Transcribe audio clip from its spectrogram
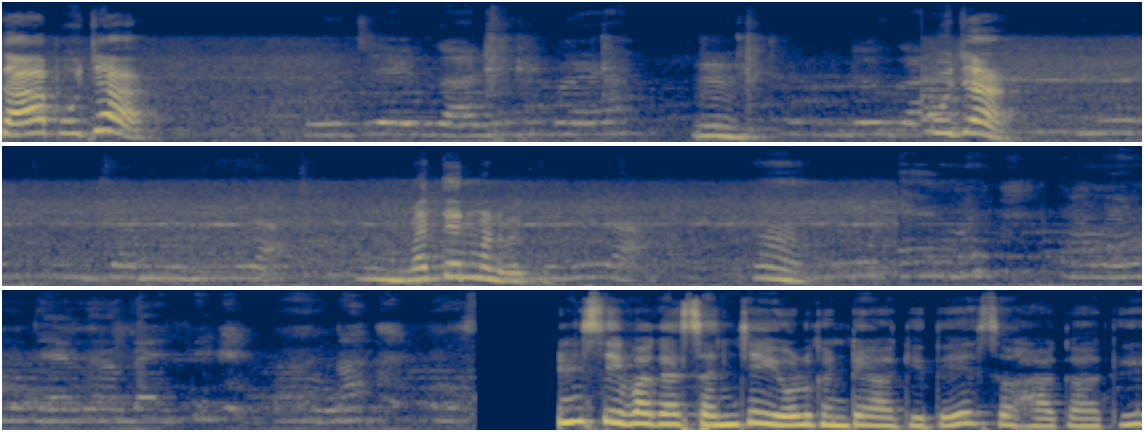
ಮಾಡ್ದಾ ಪೂಜಾ? ಹ್ಞೂ ಪೂಜಾ? ಹ್ಞೂ ಮತ್ತೇನು ಮಾಡಬೇಕು? ಹಾಂ ಫ್ರೆಂಡ್ಸ್ ಇವಾಗ ಸಂಜೆ ಏಳು ಗಂಟೆ ಆಗಿದೆ. ಸೊ ಹಾಗಾಗಿ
